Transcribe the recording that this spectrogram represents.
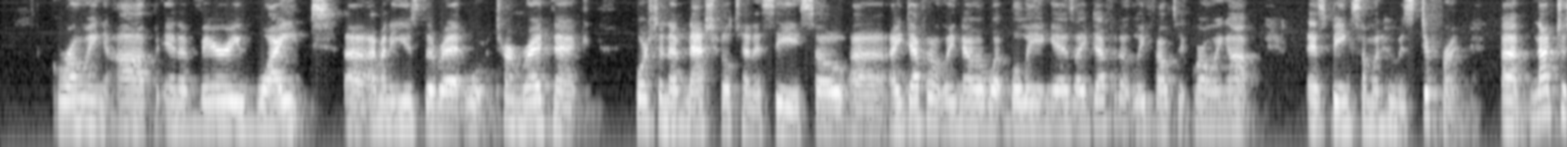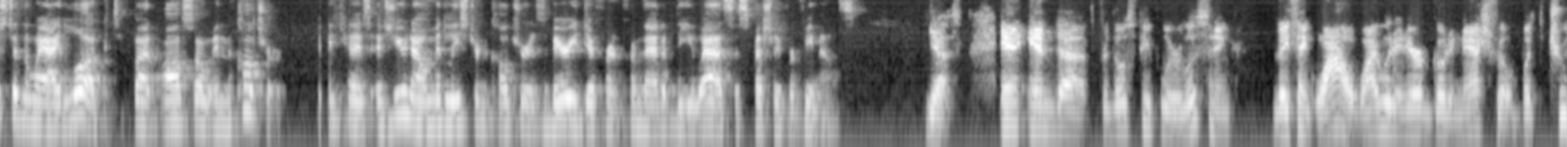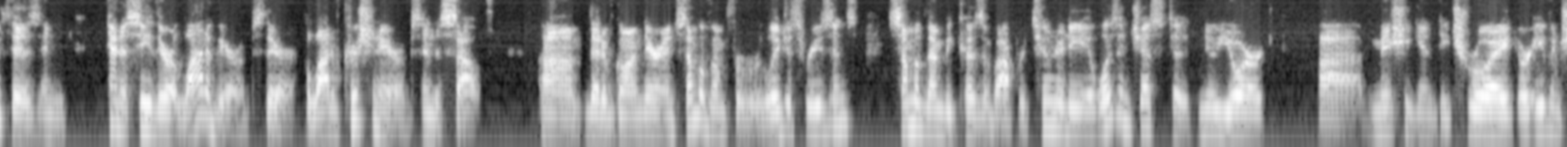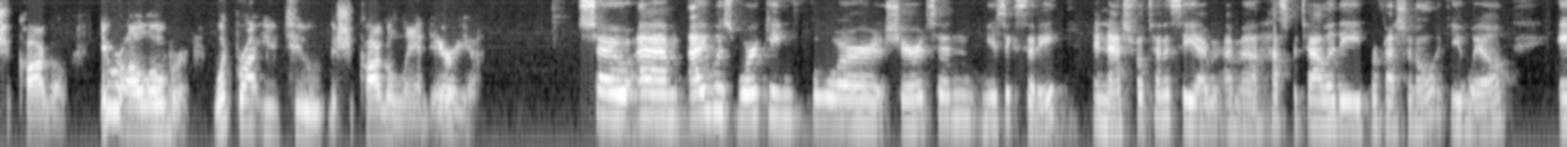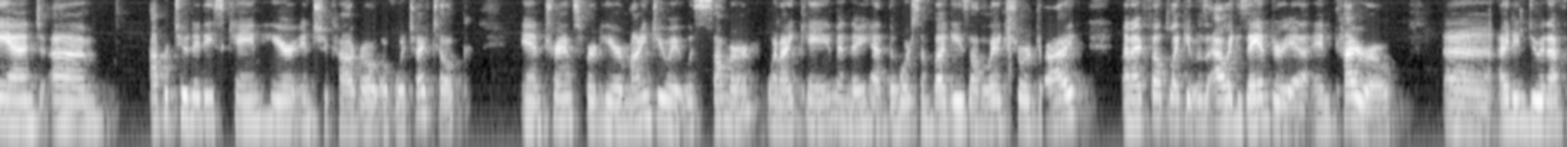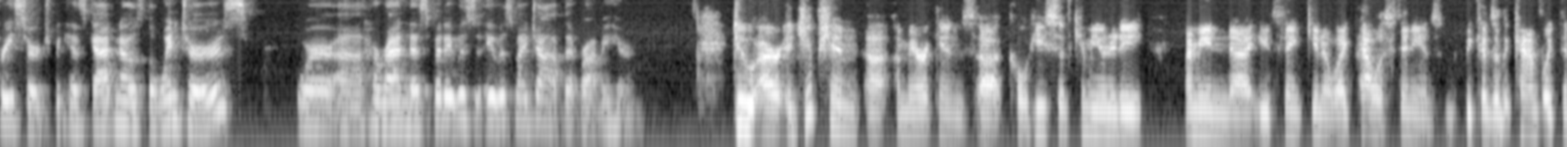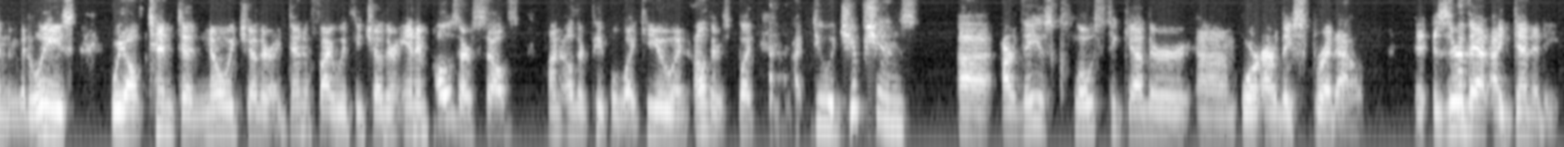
growing up in a very white, uh, I'm going to use the red, term redneck portion of Nashville, Tennessee. So uh, I definitely know what bullying is. I definitely felt it growing up as being someone who was different, uh, not just in the way I looked, but also in the culture. Because as you know, Middle Eastern culture is very different from that of the US, especially for females. Yes, and and uh, for those people who are listening, they think, "Wow, why would an Arab go to Nashville?" But the truth is, in Tennessee, there are a lot of Arabs there, a lot of Christian Arabs in the South um, that have gone there, and some of them for religious reasons, some of them because of opportunity. It wasn't just to New York, uh, Michigan, Detroit, or even Chicago. They were all over. What brought you to the Chicagoland area? So um, I was working for Sheraton Music City in Nashville, Tennessee. I, am a hospitality professional, if you will, and um, opportunities came here in Chicago, of which I took and transferred here. Mind you, it was summer when I came, and they had the horse and buggies on Lakeshore Drive, and I felt like it was Alexandria and Cairo. Uh, I didn't do enough research because God knows the winters were uh, horrendous. But it was it was my job that brought me here. Do our Egyptian uh, Americans uh, cohesive community? I mean, uh, you think you know, like Palestinians, because of the conflict in the Middle East, we all tend to know each other, identify with each other, and impose ourselves on other people like you and others. But uh, do Egyptians uh, are they as close together, um, or are they spread out? Is there that identity?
